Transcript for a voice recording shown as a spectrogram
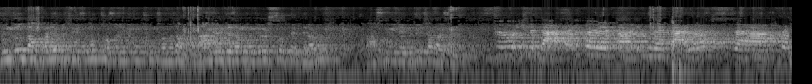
중둔당파의 부층에서는 조선인민 충천호장 남일대 장 동지를 수석대표라는 나수미 대표들이 참가했습니다. So in the, di- uh, in the, dialogues uh, from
